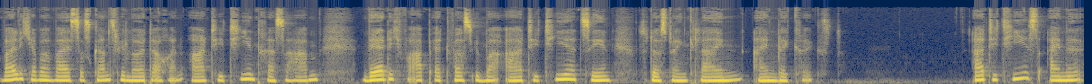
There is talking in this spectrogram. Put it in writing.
Weil ich aber weiß, dass ganz viele Leute auch an RTT Interesse haben, werde ich vorab etwas über RTT erzählen, sodass du einen kleinen Einblick kriegst. RTT ist eine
